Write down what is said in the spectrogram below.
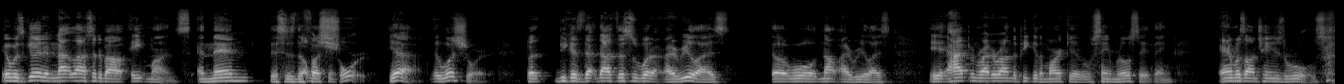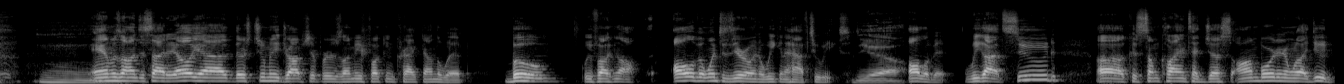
It was good. And that lasted about eight months. And then this is the That was fucking short. yeah, it was short, but because that, that this is what I realized. Uh, well, not I realized it happened right around the peak of the market. Same real estate thing. Amazon changed the rules. Amazon decided, oh yeah, there's too many drop shippers. Let me fucking crack down the whip. Boom, we fucking all, all of it went to zero in a week and a half, two weeks. Yeah. All of it. We got sued because some clients had just onboarded and we're like, dude,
